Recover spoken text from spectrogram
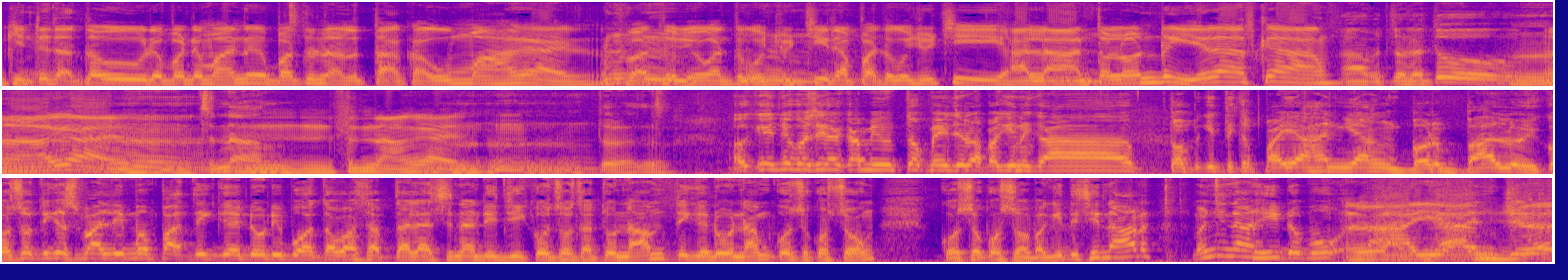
kita tak tahu daripada mana Lepas tu nak letak kat rumah kan Sebab tu dia orang tunggu cuci Dapat tunggu cuci Alah hantar laundry je lah sekarang Ah betul lah tu. Ha kan Senang. Senang kan Betul lah tu. Okey, jom kongsikan kami untuk meja lap pagi ni uh, topik kita kepayahan yang berbaloi. 0395432000 atau WhatsApp talian sinar Digi 0163260000. Bagi di sinar menyinar hidupmu Layan je.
